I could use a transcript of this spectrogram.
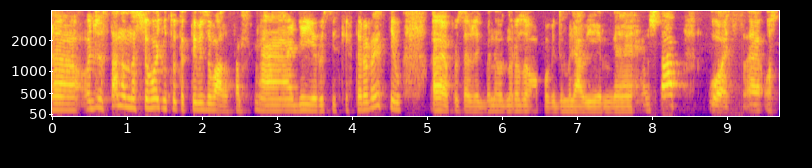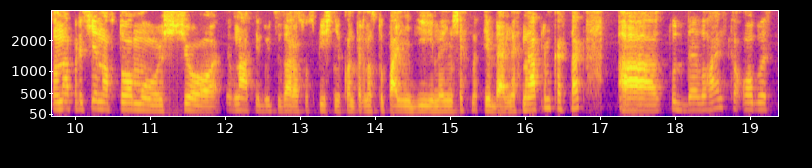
Е, отже, станом на сьогодні тут активізувалися е, дії російських терористів. Е, про це вже якби неодноразово повідомляв і генштаб. Ось основна причина в тому, що в нас ідуть зараз успішні контрнаступальні дії на інших південних напрямках. Так а тут, де Луганська область.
